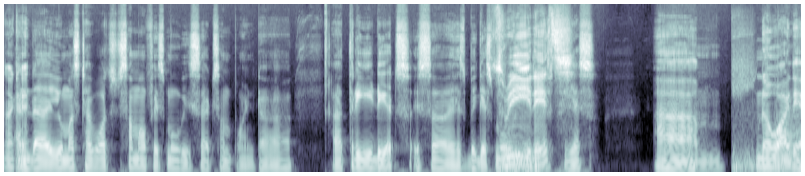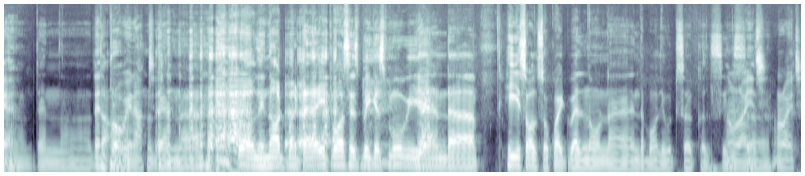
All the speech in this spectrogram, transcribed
Okay. and uh, you must have watched some of his movies at some point uh, uh, three idiots is uh, his biggest movie Three Idiots? yes um, no idea. Uh, then uh, Then the- probably not. then uh, probably not but uh, it was his biggest movie Yeah. and uh, he is also quite well known uh, in the bollywood circles He's, all right, uh, all right.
